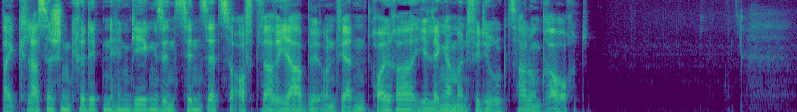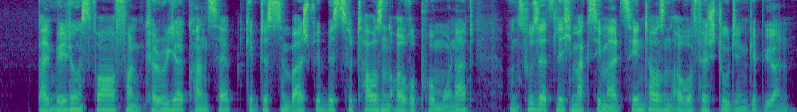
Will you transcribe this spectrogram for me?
Bei klassischen Krediten hingegen sind Zinssätze oft variabel und werden teurer, je länger man für die Rückzahlung braucht. Beim Bildungsfonds von Career Concept gibt es zum Beispiel bis zu 1000 Euro pro Monat und zusätzlich maximal 10.000 Euro für Studiengebühren.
